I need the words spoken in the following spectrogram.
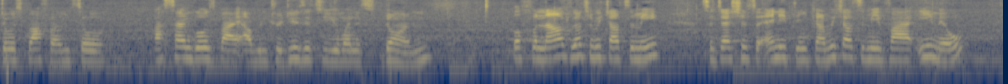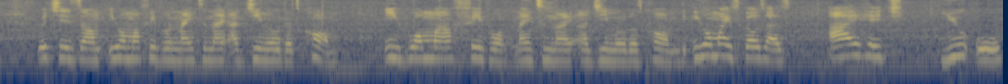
those platforms. So as time goes by, I'll introduce it to you when it's done. But for now, if you want to reach out to me, suggestions or anything, you can reach out to me via email, which is um, ihuomafavor99 at gmail.com. ihuomafavor99 at gmail.com. The Ihuoma is spelled as I H U O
